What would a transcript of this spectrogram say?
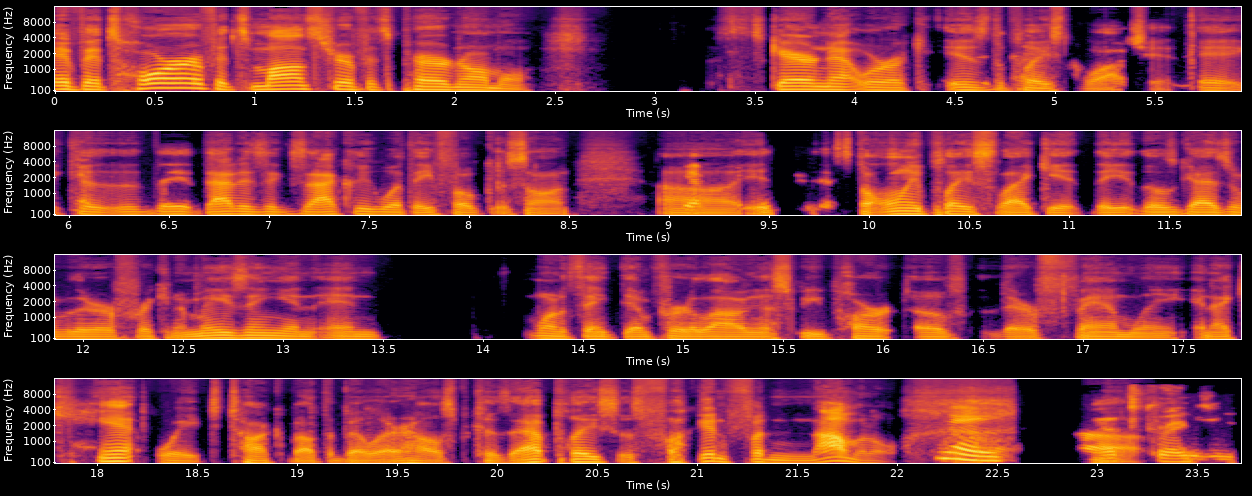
if it's horror if it's monster if it's paranormal scare network is the place to watch it because that is exactly what they focus on Yep. uh it, it's the only place like it they those guys over there are freaking amazing and and want to thank them for allowing us to be part of their family and i can't wait to talk about the bel air house because that place is fucking phenomenal. Uh, That's crazy.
